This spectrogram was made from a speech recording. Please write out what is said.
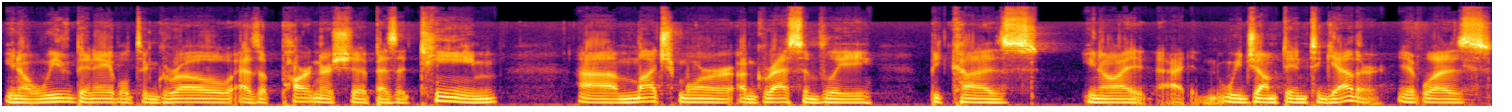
You know, we've been able to grow as a partnership, as a team, uh, much more aggressively because you know I, I we jumped in together. It was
